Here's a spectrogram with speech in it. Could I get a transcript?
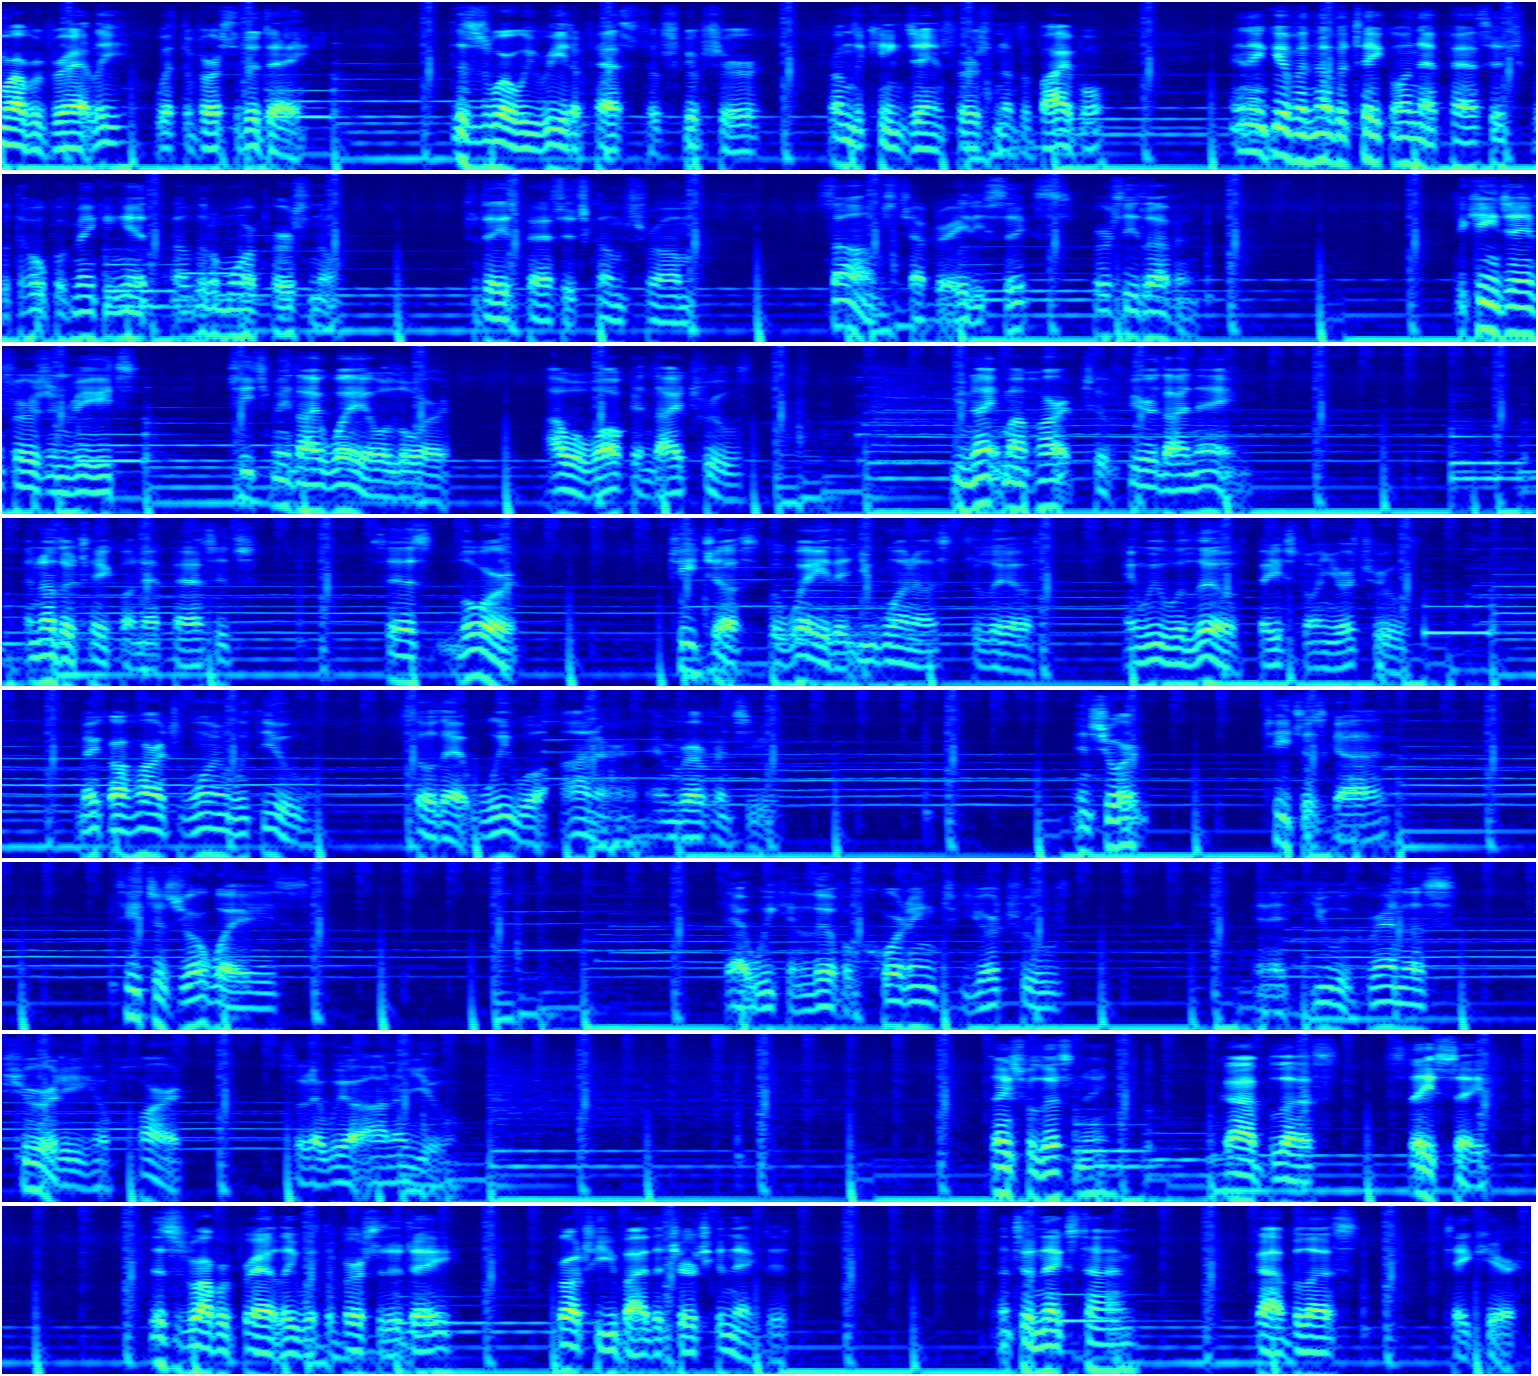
Robert Bradley with the verse of the day. This is where we read a passage of scripture from the King James Version of the Bible and then give another take on that passage with the hope of making it a little more personal. Today's passage comes from Psalms chapter 86, verse 11. The King James Version reads, Teach me thy way, O Lord. I will walk in thy truth. Unite my heart to fear thy name. Another take on that passage says, Lord, teach us the way that you want us to live, and we will live based on your truth. Make our hearts one with you so that we will honor and reverence you. In short, teach us, God. Teach us your ways that we can live according to your truth and that you would grant us purity of heart so that we'll honor you. Thanks for listening. God bless. Stay safe. This is Robert Bradley with the verse of the day, brought to you by the Church Connected. Until next time, God bless. Take care.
